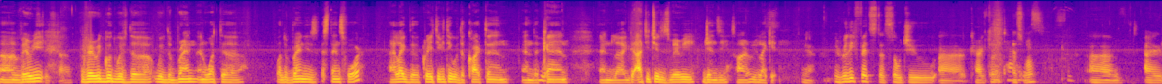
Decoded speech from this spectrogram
uh, very very good with the with the brand and what the what the brand is stands for. I like the creativity with the carton and the can, and like the attitude is very Gen Z. So I really like it. It really fits the soju uh, character as well. Um, I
